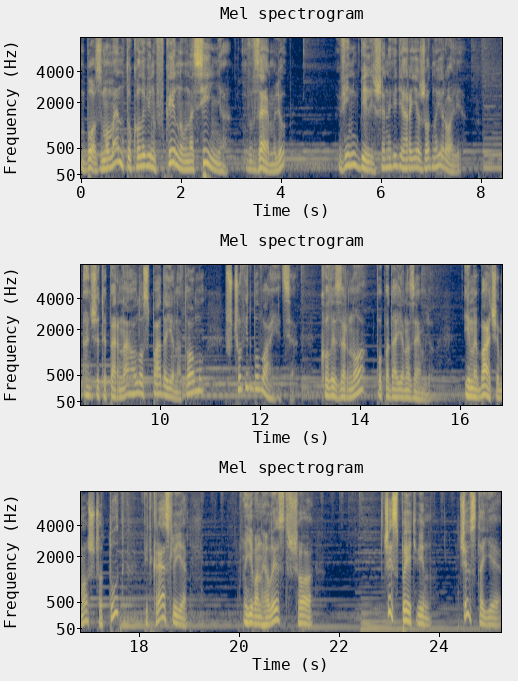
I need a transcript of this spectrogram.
Бо з моменту, коли він вкинув насіння в землю, він більше не відіграє жодної ролі. Адже тепер наголос падає на тому, що відбувається, коли зерно попадає на землю. І ми бачимо, що тут підкреслює євангелист, що чи спить він, чи встає,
